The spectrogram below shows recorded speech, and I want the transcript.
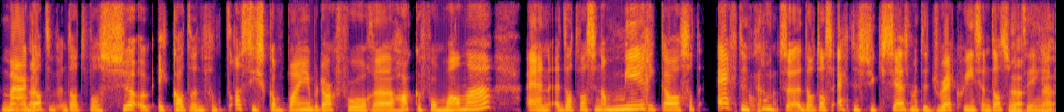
Maar dat, dat was zo. Ik had een fantastische campagne bedacht voor eh, hakken voor mannen. En dat was in Amerika, was dat echt een goed. eh, dat was echt een succes met de drag queens en dat soort dingen.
